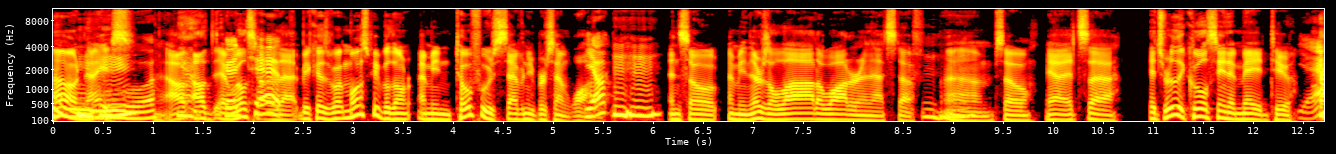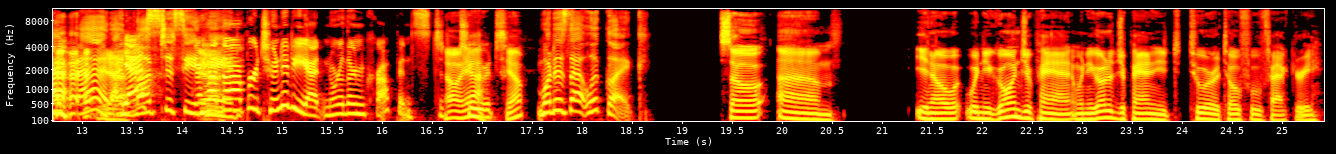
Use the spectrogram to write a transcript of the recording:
Oh, nice. Ooh. I'll, Yeah. I'll, I Good will tell you that because what most people don't, I mean, tofu is 70% water. Yep. Mm-hmm. And so, I mean, there's a lot of water in that stuff. Mhm. Um, so yeah, it's, uh, it's really cool seeing it made too. I Yeah. bet. Yeah. I'd Yes. love to see it. I had the opportunity at Northern Crop Institute. Oh yeah. Yep. What does that look like? So, um, you know, when you go in Japan, when you go to Japan and you t- tour a tofu factory,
